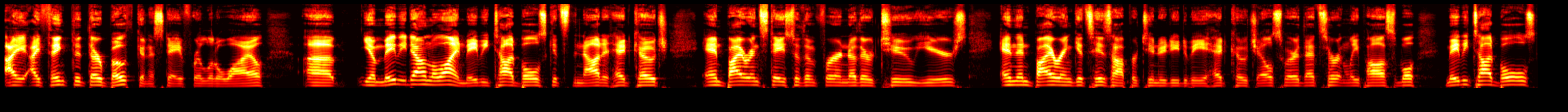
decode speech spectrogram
I, I think that they're both going to stay for a little while. Uh, you know, maybe down the line, maybe Todd Bowles gets the nod at head coach, and Byron stays with them for another two years, and then Byron gets his opportunity to be a head coach elsewhere. That's certainly possible. Maybe Todd Bowles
